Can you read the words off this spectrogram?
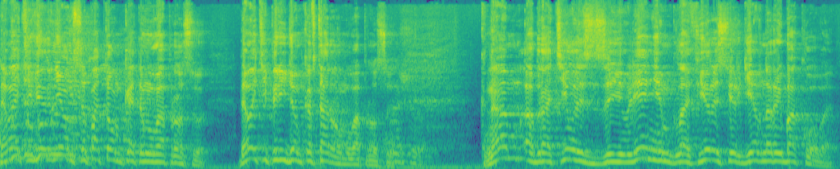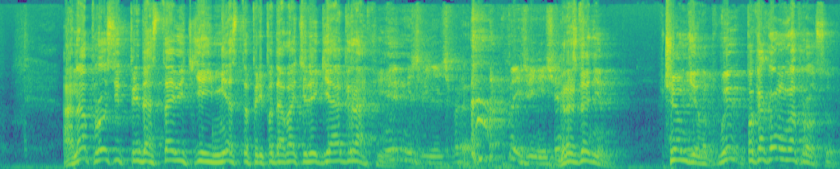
Давайте вернемся потом к этому вопросу. Давайте перейдем ко второму вопросу. К нам обратилась с заявлением Глафира Сергеевна Рыбакова. Она просит предоставить ей место преподавателя географии. Извините, извините. Гражданин, в чем дело? Вы по какому вопросу?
